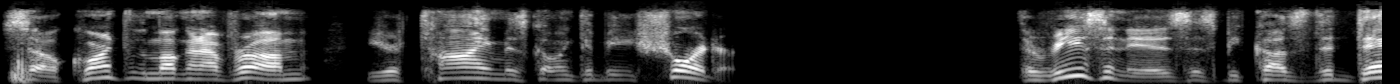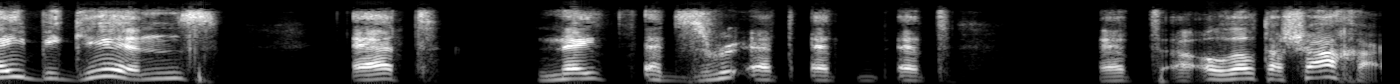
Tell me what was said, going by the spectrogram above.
So according to the Magen Avram, your time is going to be shorter. The reason is is because the day begins at at at at at, at uh, Olot Shachar.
